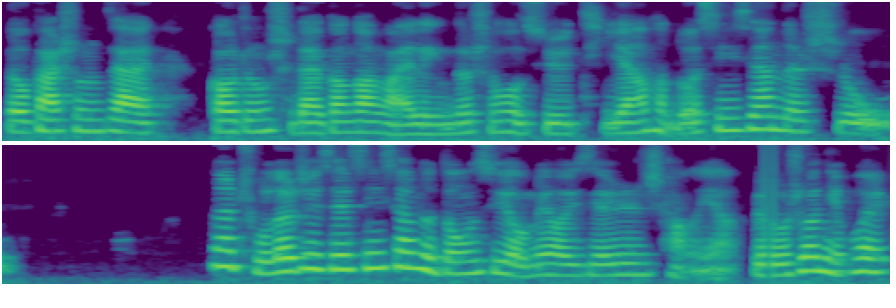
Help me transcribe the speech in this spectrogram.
都发生在高中时代刚刚来临的时候，去体验很多新鲜的事物。那除了这些新鲜的东西，有没有一些日常呀？比如说，你会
